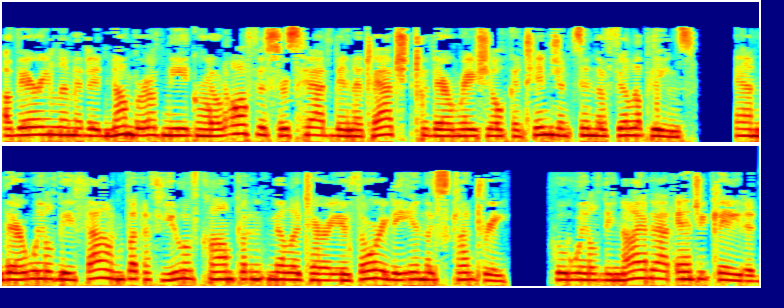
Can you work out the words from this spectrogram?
A very limited number of Negro officers have been attached to their racial contingents in the Philippines, and there will be found but a few of competent military authority in this country, who will deny that educated,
